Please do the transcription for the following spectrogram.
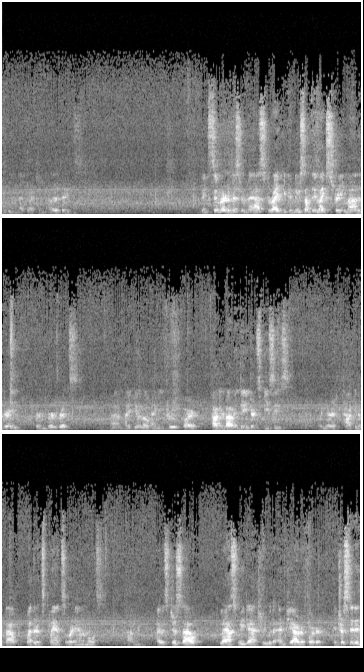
moving in that direction. Other things? I think similar to Mr. Mast, right? You can do something like stream monitoring for invertebrates. Uh, might be a low-hanging fruit, or talking about endangered species when you're talking about whether it's plants or animals. Um, I was just out last week actually with an NPR reporter interested in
